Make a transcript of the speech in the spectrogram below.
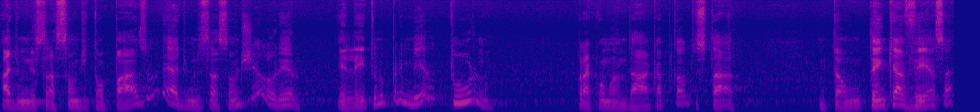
a administração de Topázio é a administração de Jean Loureiro, eleito no primeiro turno para comandar a capital do Estado. Então, tem que haver essa,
